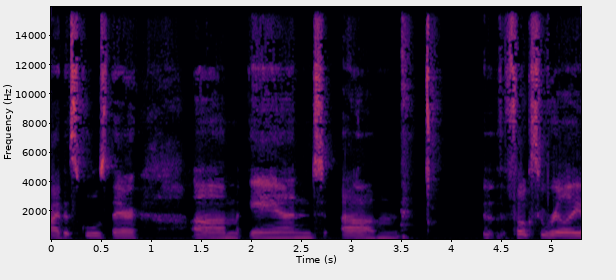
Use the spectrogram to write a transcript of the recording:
private schools there. Um, and um, folks who really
